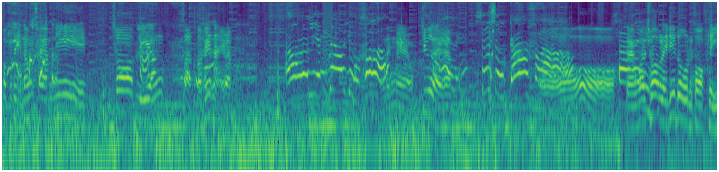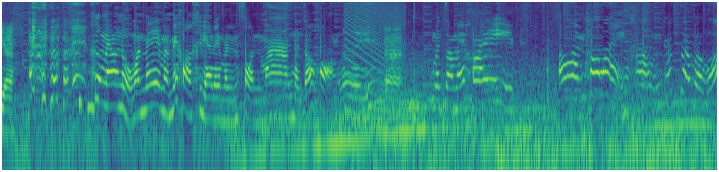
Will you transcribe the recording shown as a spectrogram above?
ปกติน้องแชมป์นี่ชอบเลี้ยงสัตว์ประเภทไหนครับเอาเลี้ยงแมวอยู่ค่ะเลี้ยงแมวชื่ออะไรครับ ชื่อชูก้าค่ะโอ้ใช่แสดงว่าชอบอะไรที่โดนคอเคลียร์คือแมวหนูมันไม่ มันไม่คอเคลียร์เลยมันสนมากเหมือนเจ้าของเลยอ่ามันจะไม่ค่อยอ้อนเท่าไหร่ค่ะมันก็จะแบบว่า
